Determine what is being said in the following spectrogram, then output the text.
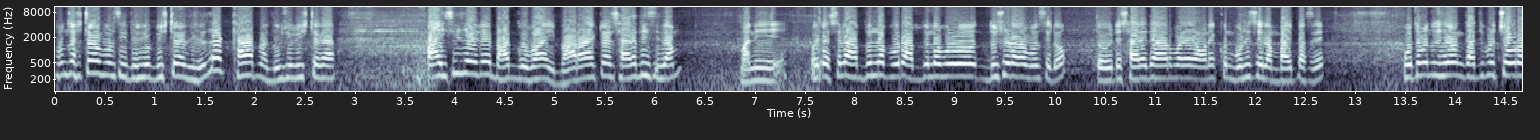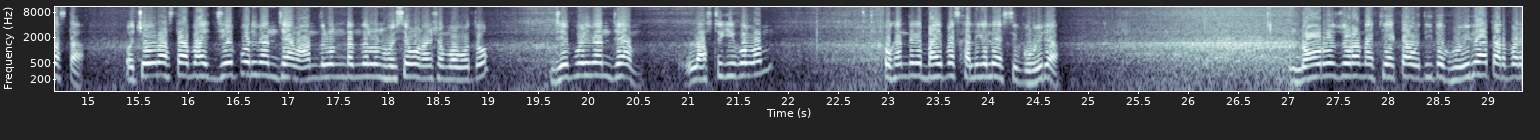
পঞ্চাশ টাকা বলছি, দুশো বিশ টাকা দিয়েছে যাক, খারাপ না, দুশো বিশ টাকা। পাইছি যে এটা ভাগ্য, ভাই। ভাড়া একটা ছাড়া দিয়েছিলাম মানে ওইটা ছিল আবদুল্লাপুর আবদুল্লাপুর দুশো টাকা বলছিল। তো ওইটা ছাড়ে দেওয়ার পরে অনেকক্ষণ বসেছিলাম বাইপাসে প্রথমে তো ছিলাম গাজীপুর চৌরাস্তা। ওই চৌরাস্তা ভাই যে পরিমাণ জ্যাম আন্দোলন টান্দোলন হয়েছে মনে হয় সম্ভবত, যে পরিমাণ জ্যাম লাস্টে কি করলাম? ওখান থেকে বাইপাস খালি খালি আসছি ঘুইরা। নরজোড়া নাকি একটা অতীতে ঘুইরা, তারপরে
